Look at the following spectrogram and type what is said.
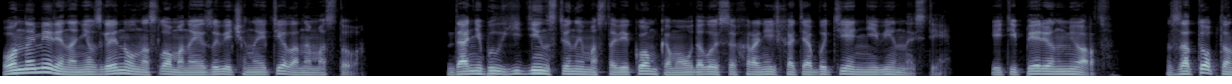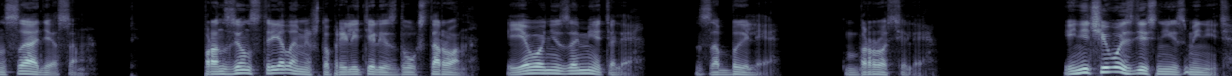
Он намеренно не взглянул на сломанное изувеченное тело на мосту. Дани был единственным мостовиком, кому удалось сохранить хотя бы тень невинности. И теперь он мертв затоптан Садиасом. Пронзен стрелами, что прилетели с двух сторон. Его не заметили, забыли, бросили. И ничего здесь не изменить.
